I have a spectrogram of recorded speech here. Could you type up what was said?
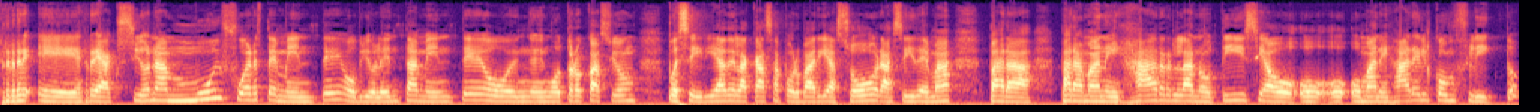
eh, reacciona muy fuertemente o violentamente, o en, otra ocasión, pues se iría de la casa por varias horas y demás para, para manejar la noticia o, o manejar el conflicto,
